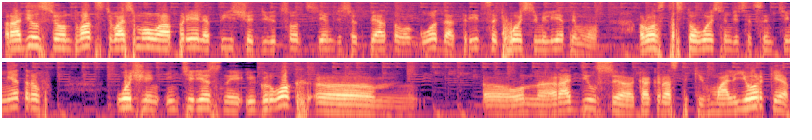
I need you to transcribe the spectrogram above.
Родился он 28 апреля 1975 года, 38 лет ему, рост 180 сантиметров, очень интересный игрок. Эм, э, он родился как раз-таки в Мальорке,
